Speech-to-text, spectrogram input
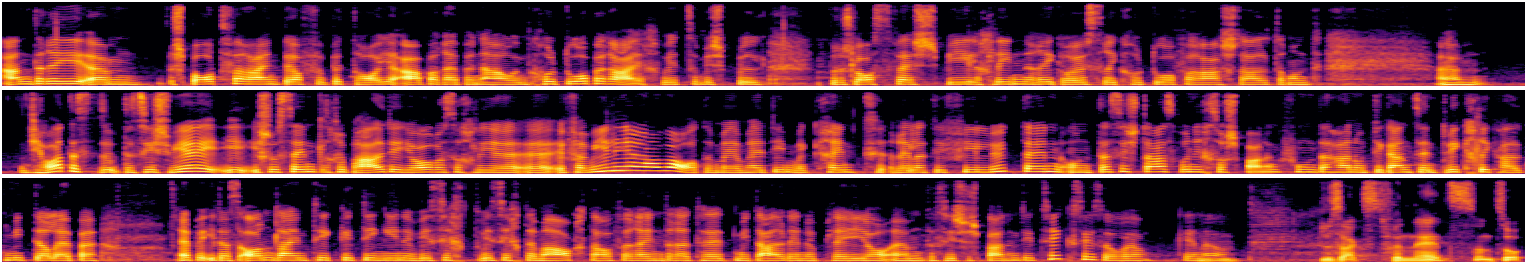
andere ähm, Sportvereine dürfen betreuen, aber eben auch im Kulturbereich, wie zum Beispiel für Schlossfestspiel, kleinere, größere Kulturveranstalter und ähm, ja, das, das ist wie ist schlussendlich über all die Jahre so ein bisschen eine eine Familie geworden. Man hat immer kennt relativ viele Leute dann und das ist das, was ich so spannend gefunden habe und die ganze Entwicklung halt miterleben, eben in das Online-Ticketing, wie sich, wie sich der Markt auch verändert hat mit all diesen Playern. Ähm, das ist eine spannende Zeit gewesen, so ja, genau. Du sagst vernetzt und so.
